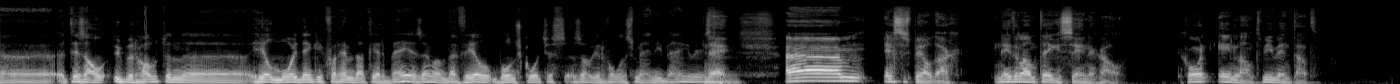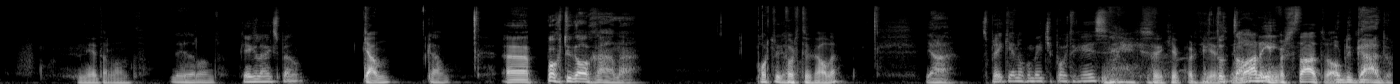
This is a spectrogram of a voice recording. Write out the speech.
eh, het is al überhaupt een, eh, heel mooi, denk ik, voor hem dat hij erbij is. Hè? Want bij veel bondscoaches zou hij er volgens mij niet bij geweest Nee. zijn. Ehm, eerste speeldag. Nederland tegen Senegal. Gewoon één land. Wie wint dat? Nederland. Nederland. Geen gelijkspel? Kan. Kan. Eh, Portugal-Ghana. Portugal. Portugal, hè? Ja. Spreek jij nog een beetje Portugees? Ik spreek geen Portugees. Totaal maar niet. ik versta het wel. Obrigado.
